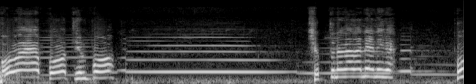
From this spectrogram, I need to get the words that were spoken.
పోవే పో తినిపో. చెప్తున్నా కదా నేను ఇక. పో.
